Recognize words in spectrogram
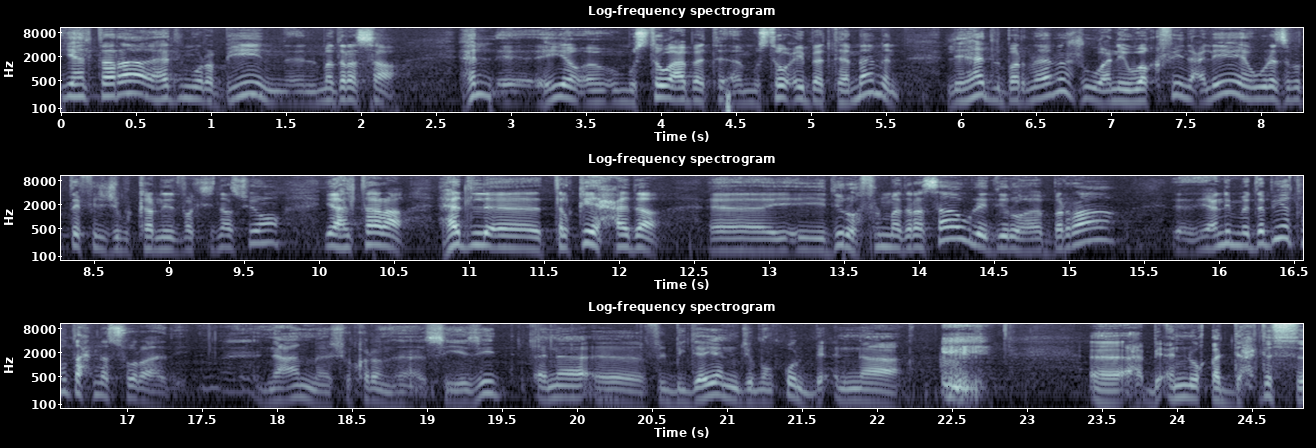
يا هل ترى هاد المربيين المدرسة هل هي مستوعبة مستوعبة تماما لهذا البرنامج ويعني واقفين عليه ولازم الطفل يجيب ال carnet vaccination؟ يا هل ترى هذا التلقيح هذا يديروه في المدرسة ولا يديروه برا؟ يعني ماذا بيا توضح لنا الصورة هذه؟ نعم شكرا سي يزيد. أنا آه، في البداية نجب نقول بأن آه، بأنه قد حدث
